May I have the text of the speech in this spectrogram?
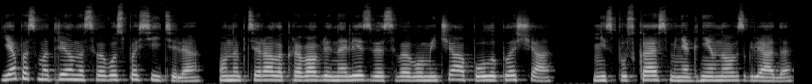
Я посмотрел на своего спасителя. Он обтирал окровавленное лезвие своего меча о полы плаща, не спуская с меня гневного взгляда.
